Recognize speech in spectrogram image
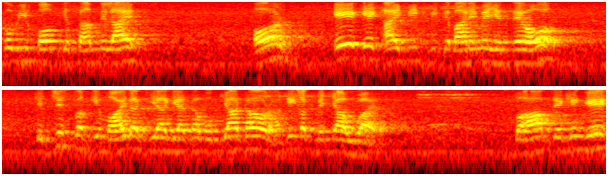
کو بھی قوم کے سامنے لائے اور ایک ایک آئی پی پی کے بارے میں یہ طے ہو کہ جس وقت یہ معاہدہ کیا گیا تھا وہ کیا تھا اور حقیقت میں کیا ہوا ہے۔ تو آپ دیکھیں گے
